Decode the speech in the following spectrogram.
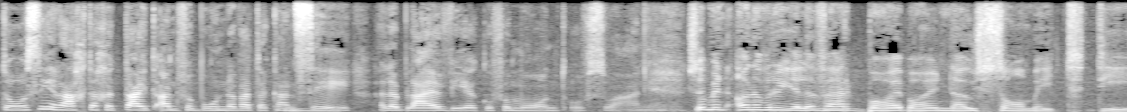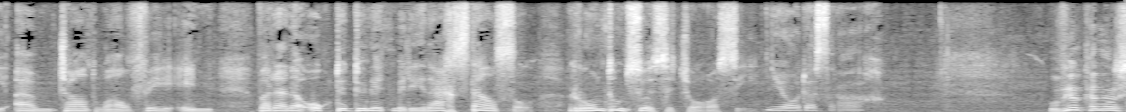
Daar's nie regtig 'n tyd aan verbonde wat ek kan mm. sê hulle bly 'n week of 'n maand of so aan nie. So met ander woorde, julle werk baie baie nou saam met die um child welfare en wat dan nou ook te doen het met die regstelsel rondom so 'n situasie. Ja, dis reg. Hoeveel kinders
